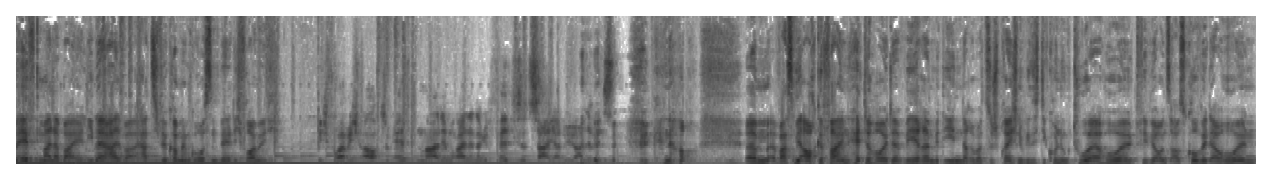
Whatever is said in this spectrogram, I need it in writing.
Zum elften Mal dabei. Lieber Herr Halber, herzlich willkommen im großen Bild. Ich freue mich. Ich freue mich auch zum elften Mal. Dem Rheinländer gefällt diese Zahl ja, wie wir alle wissen. genau. Ähm, was mir auch gefallen hätte heute, wäre mit Ihnen darüber zu sprechen, wie sich die Konjunktur erholt, wie wir uns aus Covid erholen.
